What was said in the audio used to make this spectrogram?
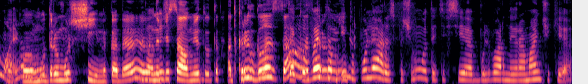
нормально. Какой можно мудрый почитать. мужчинка, да? Да, то есть- Написал мне тут, открыл глаза, Так в открыл этом и мир. популярность. Почему вот эти все бульварные романчики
